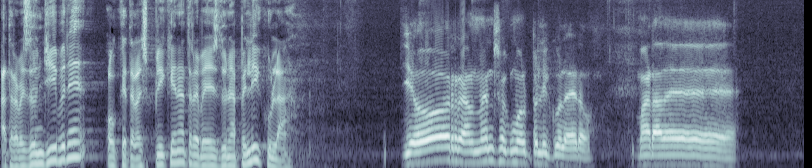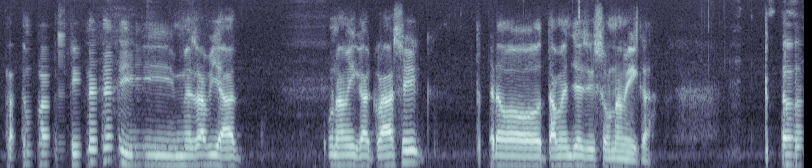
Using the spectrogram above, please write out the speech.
a través d'un llibre o que te l'expliquen a través d'una pel·lícula? Jo realment sóc molt pel·liculero. M'agrada molt i més aviat una mica clàssic, però també llegir una mica. Però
